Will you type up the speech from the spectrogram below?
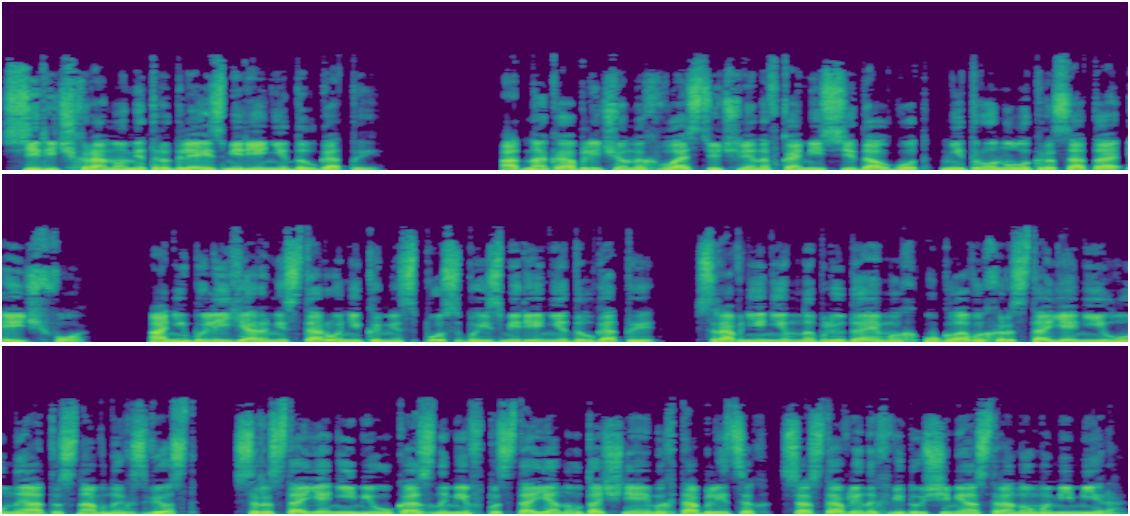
сирич-хронометр для измерения долготы. Однако облеченных властью членов комиссии Долгот не тронула красота H4. Они были ярыми сторонниками способа измерения долготы, сравнением наблюдаемых угловых расстояний Луны от основных звезд с расстояниями, указанными в постоянно уточняемых таблицах, составленных ведущими астрономами мира.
